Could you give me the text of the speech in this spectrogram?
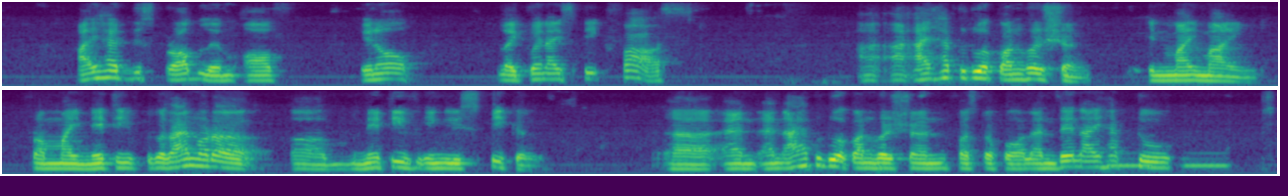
i had this problem of you know like when i speak fast I, I have to do a conversion in my mind from my native because I'm not a, a native English speaker, uh, and and I have to do a conversion first of all, and then I have to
